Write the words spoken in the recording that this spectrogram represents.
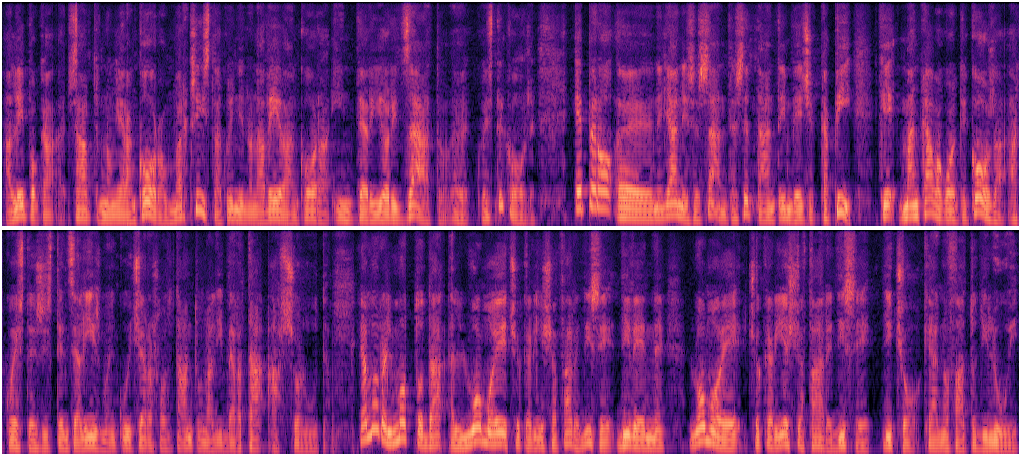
All'epoca Sartre non era ancora un marxista, quindi non aveva ancora interiorizzato eh, queste cose, e però eh, negli anni 60 e 70 invece capì che mancava qualche cosa a questo esistenzialismo in cui c'era soltanto una libertà assoluta. E allora il motto da l'uomo è ciò che riesce a fare di sé divenne l'uomo è ciò che riesce a fare di sé di ciò che hanno fatto di lui.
